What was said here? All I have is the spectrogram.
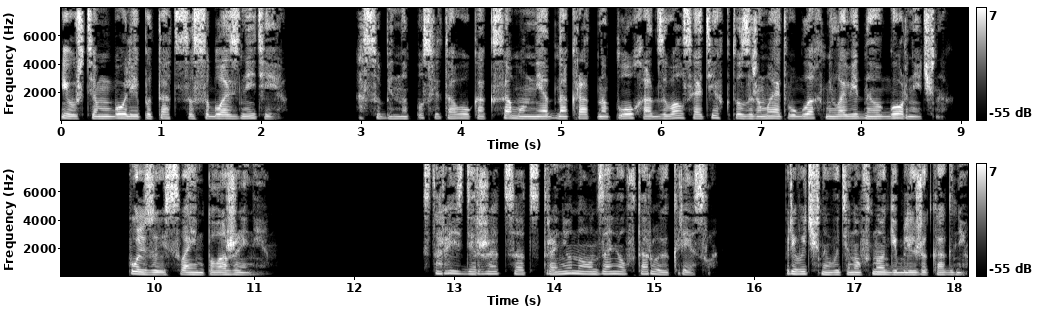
И уж тем более пытаться соблазнить ее. Особенно после того, как сам он неоднократно плохо отзывался о тех, кто зажимает в углах миловидных горничных, пользуясь своим положением. Стараясь держаться отстраненно, он занял второе кресло, привычно вытянув ноги ближе к огню.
